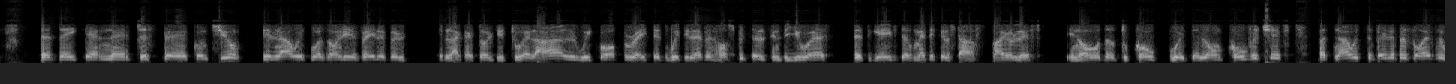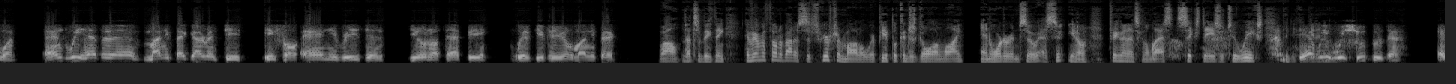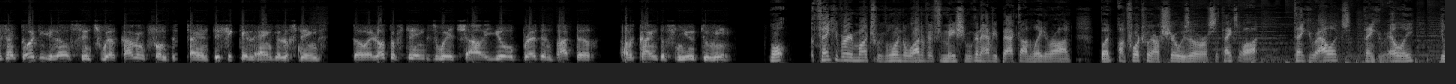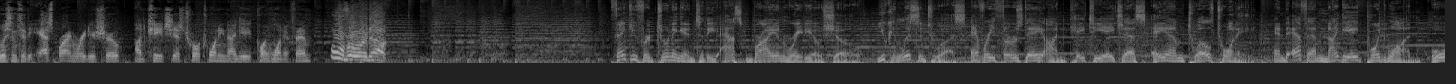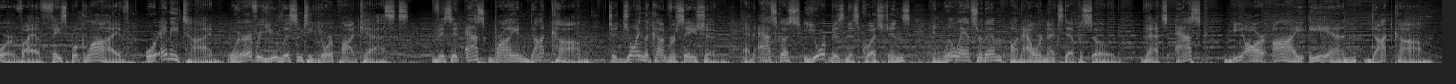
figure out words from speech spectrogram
that they can uh, just uh, consume. Till now, it was only available, like I told you, to El Al. We cooperated with 11 hospitals in the U.S. that gave their medical staff BioLift in order to cope with the long COVID shift. But now it's available for everyone. And we have a money back guarantee. If for any reason you're not happy, we'll give you your money back. Wow, that's a big thing. Have you ever thought about a subscription model where people can just go online and order, and so as you know, figuring that's going to last six days or two weeks, yeah, we we should do that. As I told you, you know, since we're coming from the scientific angle of things, so a lot of things which are your bread and butter are kind of new to me. Well, thank you very much. We've learned a lot of information. We're going to have you back on later on, but unfortunately our show is over, so thanks a lot. Thank you, Alex. Thank you, Eli. You listen to the Ask Brian radio show on KHTS 1220 98.1 FM. Over and out. Thank you for tuning in to the Ask Brian radio show. You can listen to us every Thursday on KHTS AM 1220 and FM 98.1 or via Facebook Live or anytime wherever you listen to your podcasts. Visit AskBrian.com to join the conversation and ask us your business questions, and we'll answer them on our next episode. That's askbrian.com.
